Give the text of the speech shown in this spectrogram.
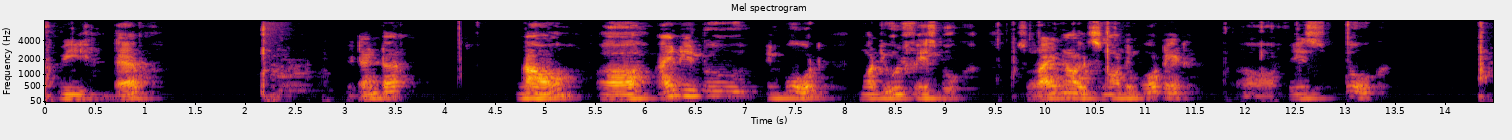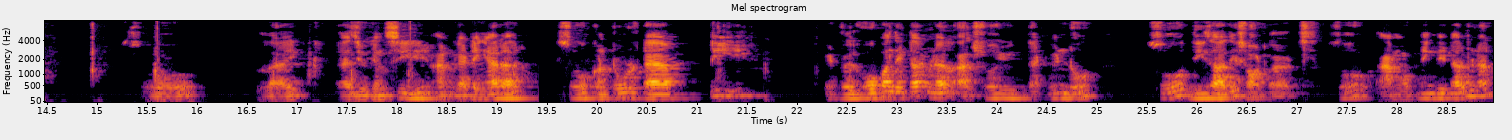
fb dev hit enter now uh, I need to import module Facebook. So right now it's not imported uh, Facebook. So like as you can see I'm getting error. So control tab T it will open the terminal. I'll show you that window. So these are the shortcuts. So I'm opening the terminal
